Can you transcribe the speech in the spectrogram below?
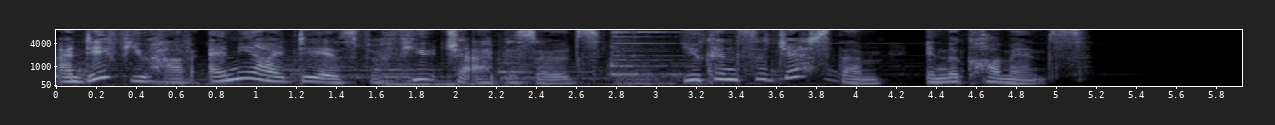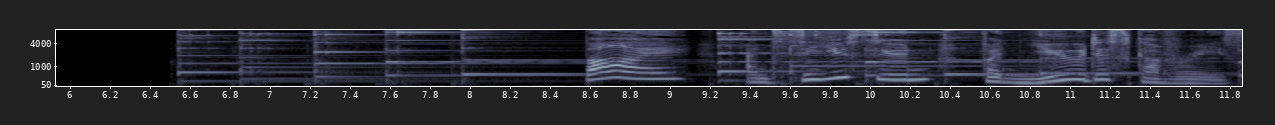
And if you have any ideas for future episodes, you can suggest them in the comments. Bye, and see you soon for new discoveries.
